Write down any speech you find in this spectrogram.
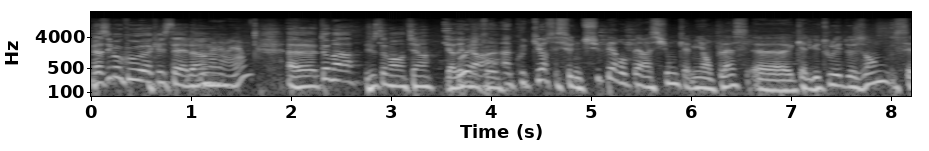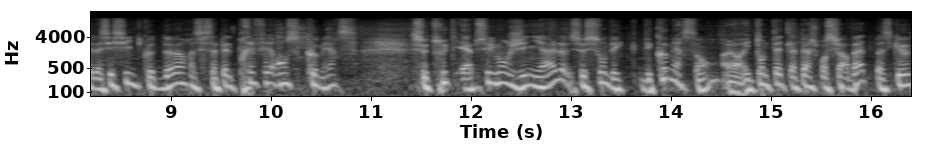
Merci beaucoup euh, Christelle. Pas mal à rien. Euh, Thomas, justement, tiens, gardez Oui, le micro. un, un coup de cœur, c'est une super opération qu'a mis en place, euh, qui a lieu tous les deux ans. C'est la CCI de Côte d'Or. Ça s'appelle Préférence Commerce. Ce truc est absolument génial. Ce sont des, des commerçants. Alors, ils tentent peut-être la perche pour se faire battre parce que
